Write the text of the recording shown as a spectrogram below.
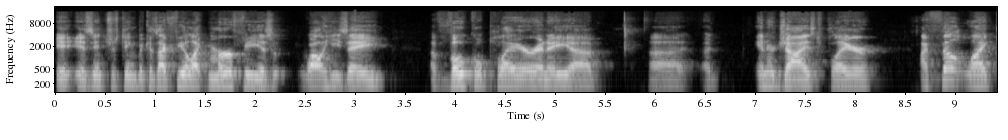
is, interesting because I feel like Murphy is while he's a a vocal player and a, uh, uh, a energized player, I felt like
